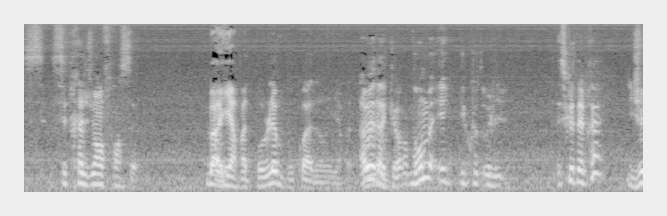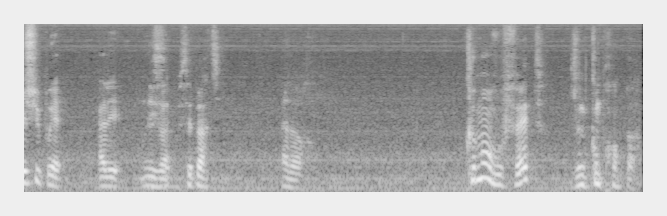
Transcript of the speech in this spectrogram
c'est c'est traduit en français. Bah, il n'y a pas de problème, pourquoi non y a pas de Ah oui, problème. d'accord. Bon, mais é- écoute, Olivier, est-ce que t'es prêt? Je suis prêt. Allez, on y va. C'est- C'est parti. Alors, comment vous faites? Je ne comprends pas.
